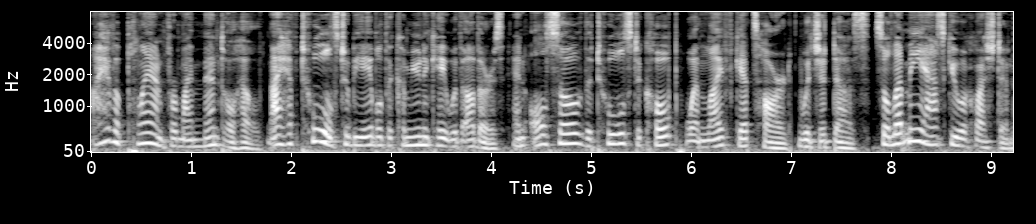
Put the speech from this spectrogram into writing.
I have a plan for my mental health. I have tools to be able to communicate with others and also the tools to cope when life gets hard, which it does. So let me ask you a question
